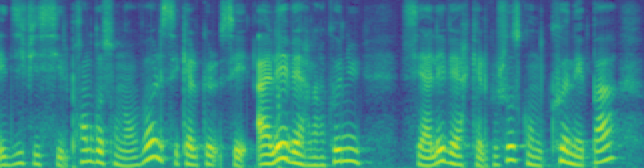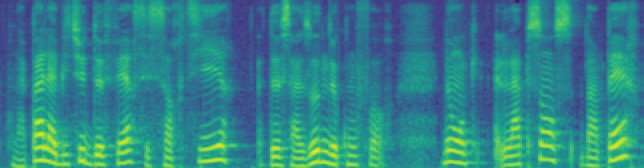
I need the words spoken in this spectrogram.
est difficile. Prendre son envol, c'est aller vers l'inconnu. C'est aller vers quelque chose qu'on ne connaît pas, qu'on n'a pas l'habitude de faire, c'est sortir de sa zone de confort. Donc l'absence d'un père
